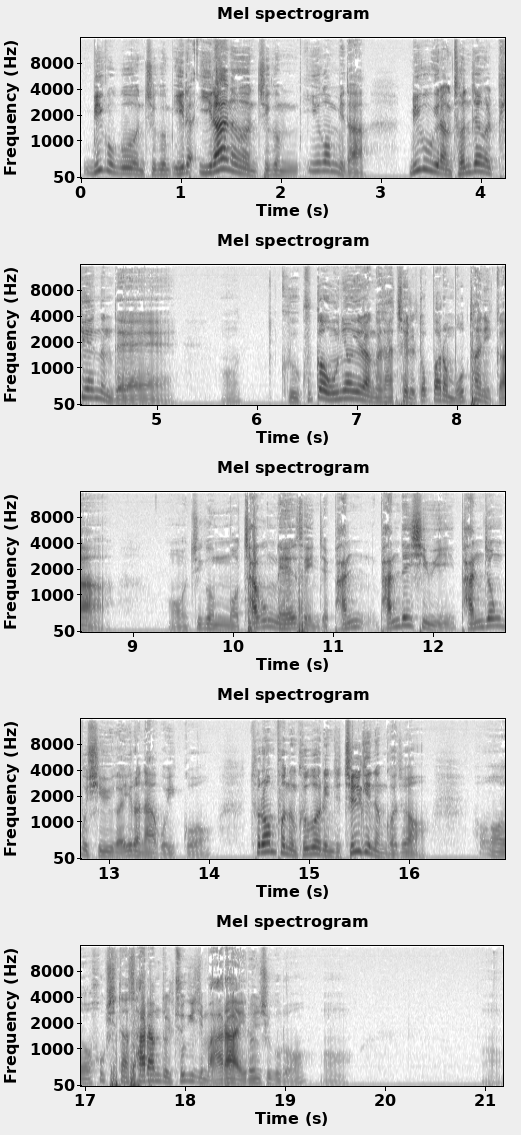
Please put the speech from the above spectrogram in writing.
미국은 지금 이란, 이란은 지금 이겁니다. 미국이랑 전쟁을 피했는데 어, 그 국가 운영이라는 것 자체를 똑바로 못하니까 어, 지금 뭐 자국 내에서 이제 반, 반대 시위, 반정부 시위가 일어나고 있고 트럼프는 그걸 이제 즐기는 거죠. 어, 혹시나 사람들 죽이지 마라 이런 식으로. 어. 어.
